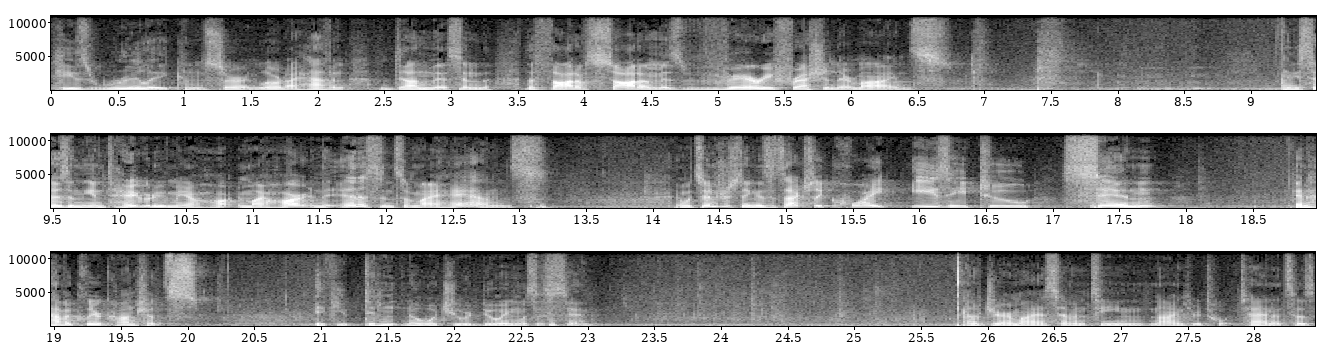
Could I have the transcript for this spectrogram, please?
He's really concerned. Lord, I haven't done this. And the, the thought of Sodom is very fresh in their minds. And he says, In the integrity of my heart, in my heart, in the innocence of my hands. And what's interesting is it's actually quite easy to sin and have a clear conscience if you didn't know what you were doing was a sin. Out of Jeremiah 17, 9 through 10, it says,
